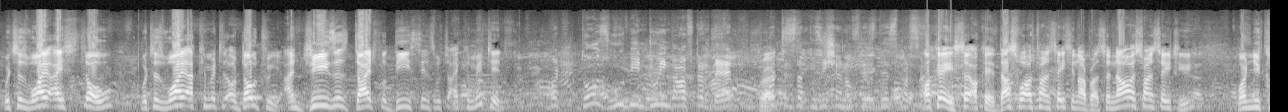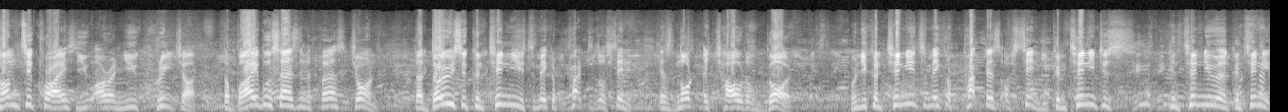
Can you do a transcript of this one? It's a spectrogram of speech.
which is why I stole, which is why I committed adultery. And Jesus died for these sins which I committed. But those who've been doing after that, Right. what is the position of this, person? Okay, so okay, that's what I was trying to say to you now, brother. So now I was trying to say to you, when you come to Christ, you are a new creature. The Bible says in the first John that those who continue to make a practice of sin is not a child of God. When you continue to make a practice of sin, you continue to continue and continue.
